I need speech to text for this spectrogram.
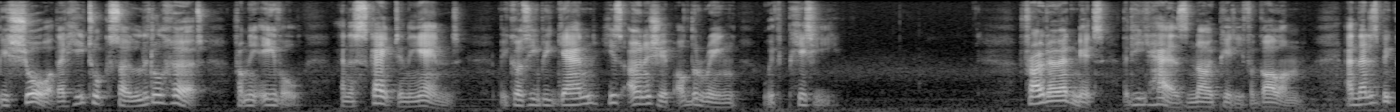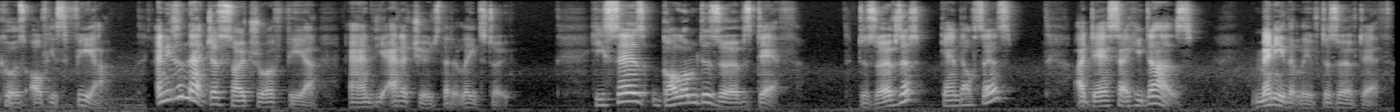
Be sure that he took so little hurt from the evil and escaped in the end, because he began his ownership of the ring with pity. Frodo admits that he has no pity for Gollum, and that is because of his fear. And isn't that just so true of fear and the attitudes that it leads to? He says Gollum deserves death, Deserves it? Gandalf says. I dare say he does. Many that live deserve death,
